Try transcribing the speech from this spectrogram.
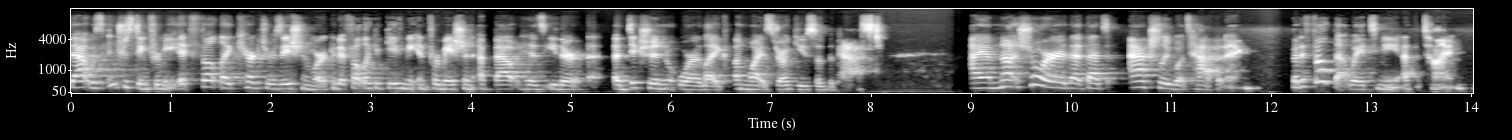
that was interesting for me. It felt like characterization work and it felt like it gave me information about his either addiction or like unwise drug use of the past. I am not sure that that's actually what's happening, but it felt that way to me at the time.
